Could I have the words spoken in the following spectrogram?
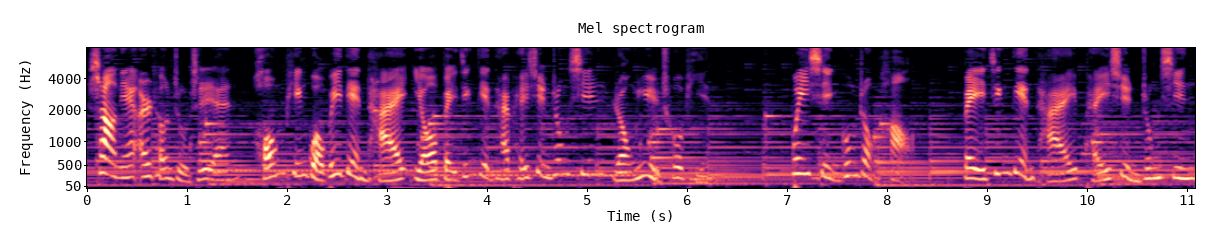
少年儿童主持人，红苹果微电台由北京电台培训中心荣誉出品，微信公众号：北京电台培训中心。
